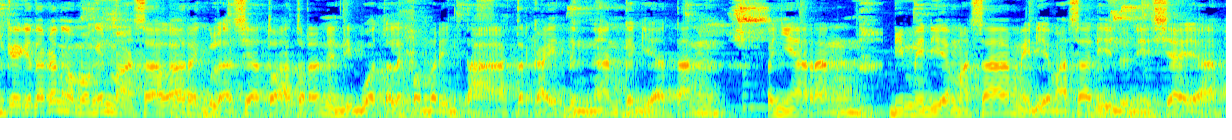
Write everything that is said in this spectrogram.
Oke, kita kan ngomongin masalah regulasi atau aturan yang dibuat oleh pemerintah terkait dengan kegiatan penyiaran di media massa, media massa di Indonesia ya.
